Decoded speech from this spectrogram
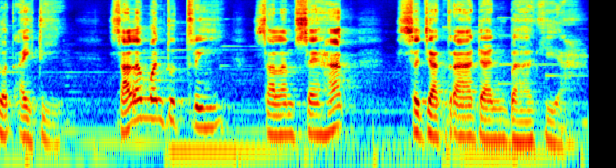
healthcommunity.id. Salam one Salam sehat, sejahtera, dan bahagia.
